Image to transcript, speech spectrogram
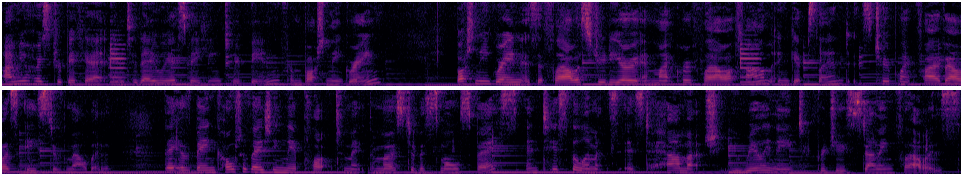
I'm your host, Rebecca, and today we are speaking to Ben from Botany Green. Botany Green is a flower studio and microflower farm in Gippsland. It's 2.5 hours east of Melbourne. They have been cultivating their plot to make the most of a small space and test the limits as to how much you really need to produce stunning flowers.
